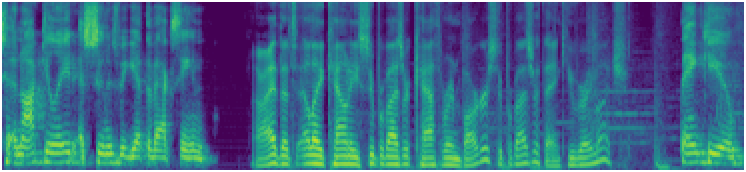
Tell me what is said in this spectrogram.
to inoculate as soon as we get the vaccine. All right, that's LA County Supervisor Kathryn Barger. Supervisor, thank you very much. Thank you.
